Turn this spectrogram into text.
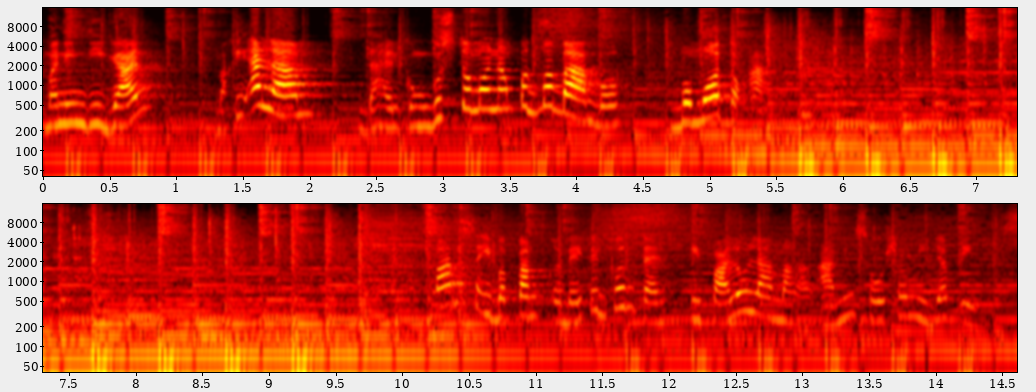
Manindigan, makialam, dahil kung gusto mo ng pagbabago, bumoto ka. Iba pang related content, i-follow lamang ang aming social media page.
